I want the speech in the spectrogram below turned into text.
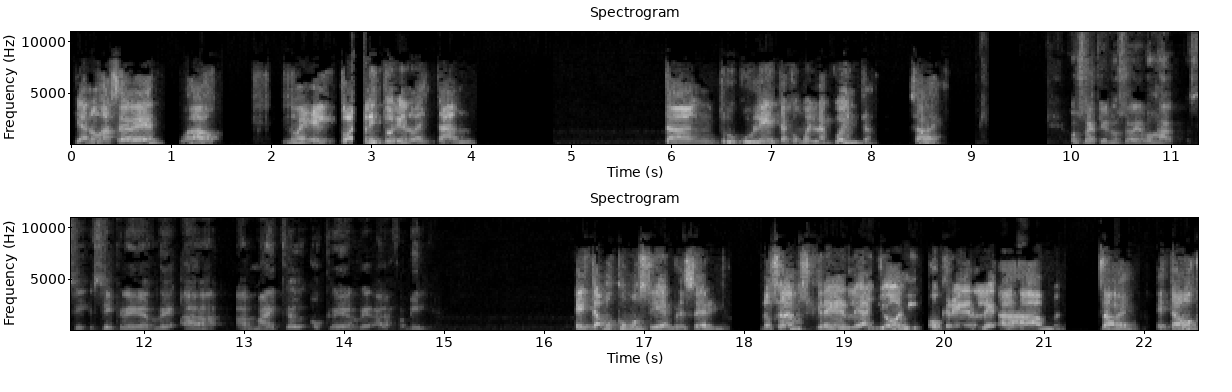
ya nos hace ver, wow, no es, toda la historia no es tan, tan truculenta como en la cuenta, ¿sabes? O sea que no sabemos si, creerle a, Michael o creerle a la familia. Estamos como siempre, Sergio. No sabemos si creerle a Johnny o creerle a Amber. ¿Sabes? Estamos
